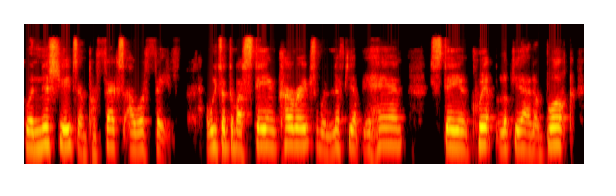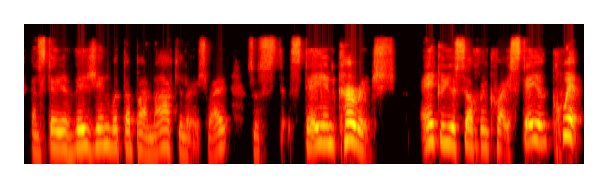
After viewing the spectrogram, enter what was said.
who initiates and perfects our faith. We talked about stay encouraged with lifting up your hand, stay equipped, looking at a book, and stay in vision with the binoculars, right? So st- stay encouraged, anchor yourself in Christ, stay equipped,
